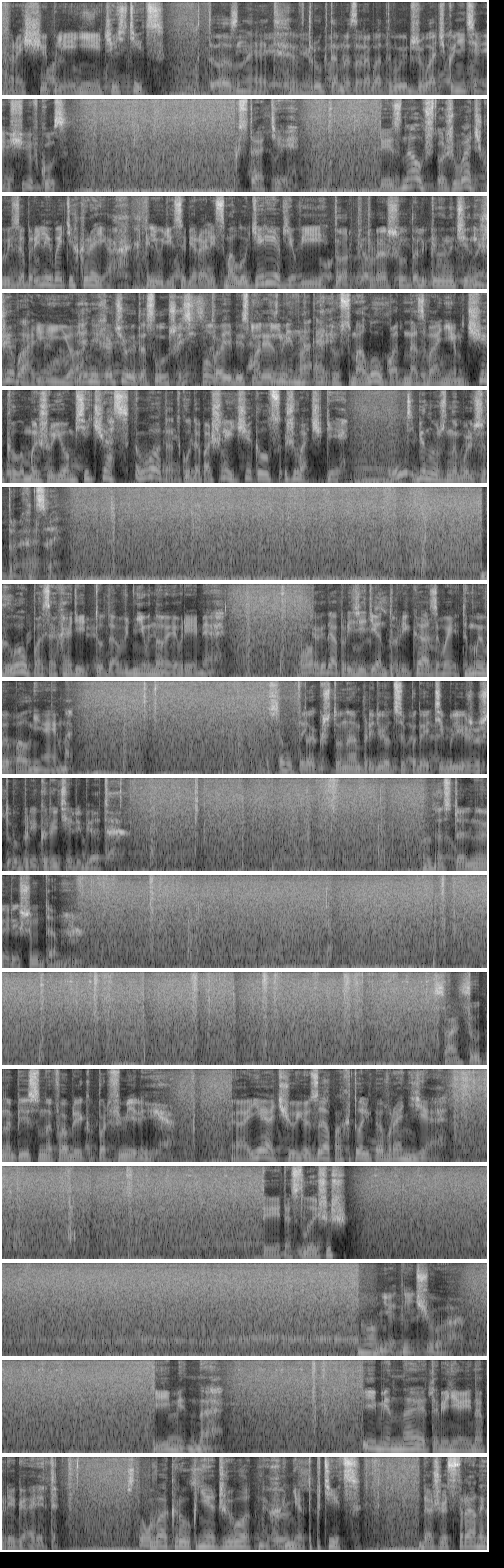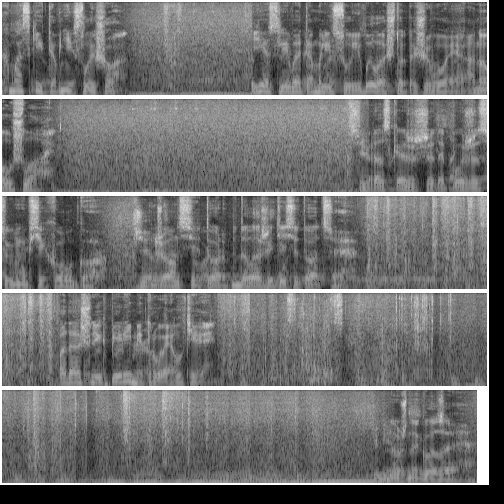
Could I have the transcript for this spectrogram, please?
расщепление частиц. Кто знает, вдруг там разрабатывают жвачку, не теряющую вкус. Кстати, ты знал, что жвачку изобрели в этих краях? Люди собирали смолу деревьев и... Торп, прошу, только не начинай. и жевали ее. Я не хочу это слушать. Твои бесполезные Именно факты. эту смолу под названием чикл мы жуем сейчас. Вот откуда пошли чиклс жвачки. Тебе нужно больше трахаться. Глупо заходить туда в дневное время. Когда президент приказывает, мы выполняем. Так что нам придется подойти ближе, чтобы прикрыть ребят. Остальное решим там. Тут написано «фабрика парфюмерии». А я чую запах только вранья. Ты это слышишь? Нет, ничего. Именно. Именно это меня и напрягает. Вокруг нет животных, нет птиц. Даже странных москитов не слышу. Если в этом лесу и было что-то живое, оно ушло. Расскажешь это позже своему психологу. Джонси, Торп, доложите ситуацию. Подошли к периметру, Элти. Нужны глаза.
